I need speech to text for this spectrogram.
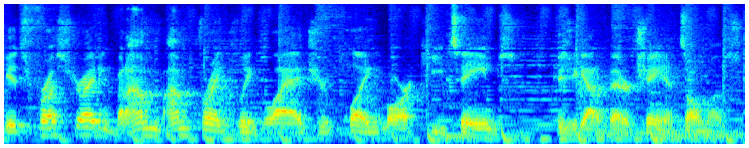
it's frustrating. But I'm I'm frankly glad you're playing marquee teams because you got a better chance almost.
